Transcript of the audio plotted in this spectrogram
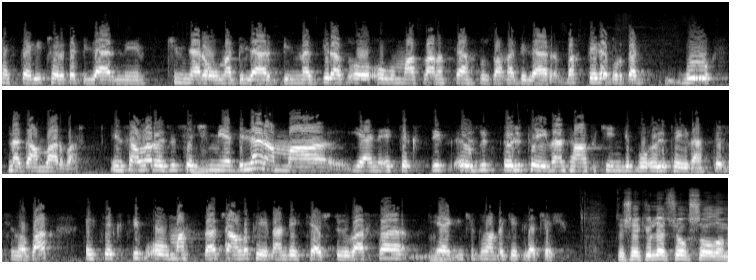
xəstəliyi törədə bilərmi? Kimlərə oluna bilər, bilməz. Biraz o olunmazların siyahısı uzana bilər. Bax belə burada bu məqamlar var. İnsanlar özü seçməyə bilər, amma yəni effektiv özü ölü peyvənd hansı ki indi bu ölü peyvənddir Sinovac. effektiv olmazsa, canlı peyvəndə ehtiyac duyularsa, yəqin ki, buna da gediləcək. Təşəkkürlər, çox sağ olun.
